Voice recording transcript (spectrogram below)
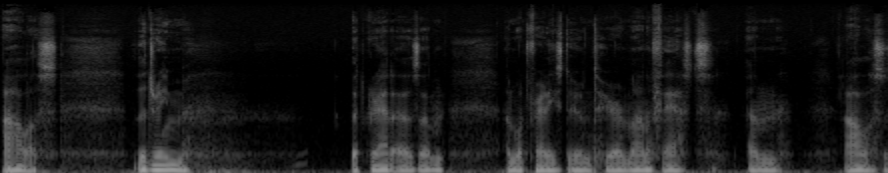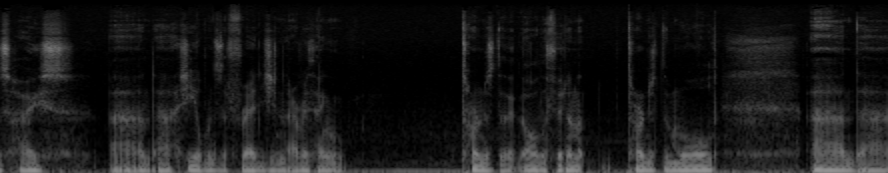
Alice. The dream that Greta is in and what Freddy's doing to her manifests in Alice's house, and uh, she opens the fridge and everything turns to all the food in it turns to mold, and uh,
